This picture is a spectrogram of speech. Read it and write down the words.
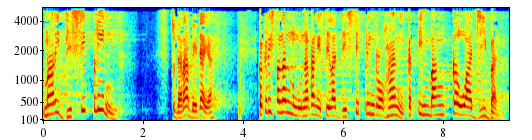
Mari disiplin. Saudara beda ya. Kekristenan menggunakan istilah disiplin rohani ketimbang kewajiban.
